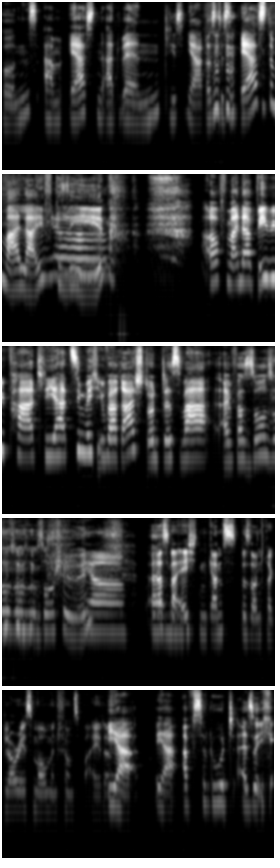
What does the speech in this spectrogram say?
uns am ersten Advent diesen Jahres das erste Mal live ja. gesehen. Auf meiner Babyparty hat sie mich überrascht und es war einfach so, so, so, so, so schön. Ja. Das war ähm, echt ein ganz besonderer glorious Moment für uns beide. Ja, ja, absolut. Also ich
